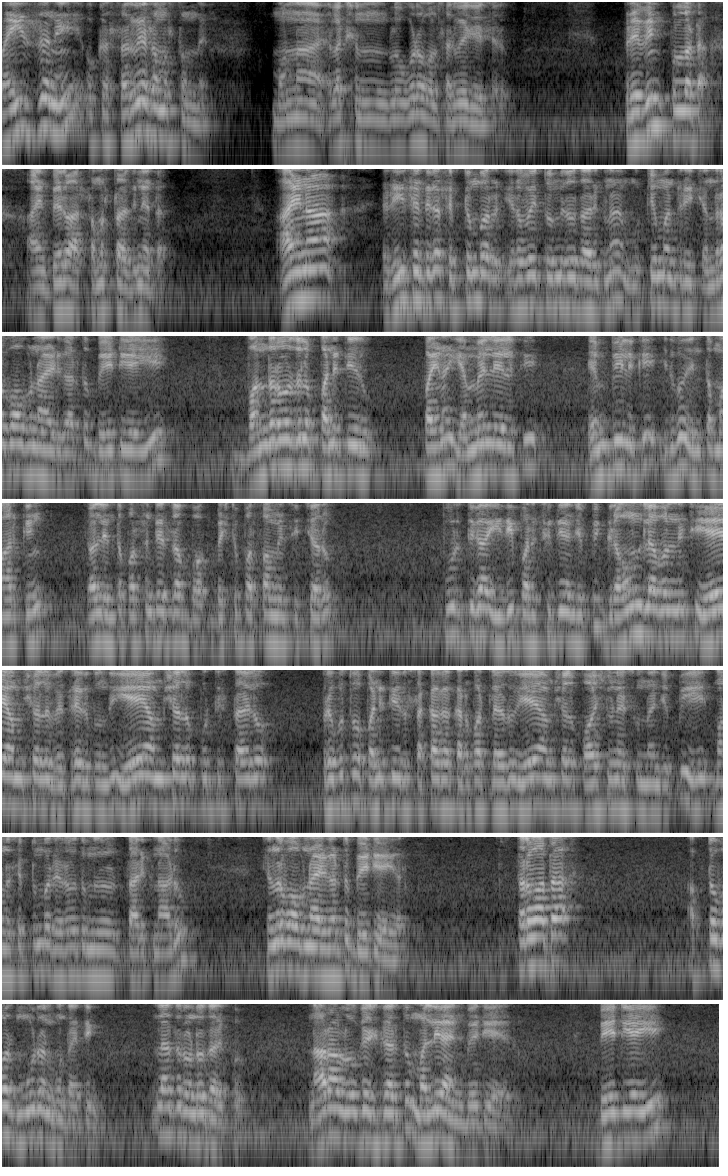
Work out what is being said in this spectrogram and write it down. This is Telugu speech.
రైజ్ అని ఒక సర్వే సంస్థ ఉంది. మొన్న ఎలక్షన్లో కూడా వాళ్ళు సర్వే చేశారు. ప్రవీణ్ పుల్లట ఆయన పేరు ఆ సంస్థ అధినేత. ఆయన రీసెంట్గా సెప్టెంబర్ ఇరవై తొమ్మిదో తారీఖున ముఖ్యమంత్రి చంద్రబాబు నాయుడు గారితో భేటీ అయ్యి వంద రోజుల పనితీరు పైన ఎమ్మెల్యేలకి ఎంపీలకి ఇదిగో ఇంత మార్కింగ్ వాళ్ళు ఇంత పర్సంటేజ్ ఆఫ్ బెస్ట్ పర్ఫార్మెన్స్ ఇచ్చారు. పూర్తిగా ఇది పరిస్థితి అని చెప్పి గ్రౌండ్ లెవెల్ నుంచి ఏ అంశాలు వ్యతిరేకత ఉంది ఏ అంశాల్లో పూర్తి స్థాయిలో ప్రభుత్వ పనితీరు చక్కగా కనపట్లేదు ఏ అంశాలు పాజిటివ్నెస్ ఉందని చెప్పి మన సెప్టెంబర్ ఇరవై తొమ్మిదో తారీఖు నాడు చంద్రబాబు నాయుడు గారితో భేటీ అయ్యారు. తర్వాత అక్టోబర్ మూడు అనుకుంటా ఐ థింక్ లేకపోతే రెండో తారీఖు. నారా లోకేష్ గారితో మళ్ళీ ఆయన భేటీ అయ్యాడు భేటీ అయ్యి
